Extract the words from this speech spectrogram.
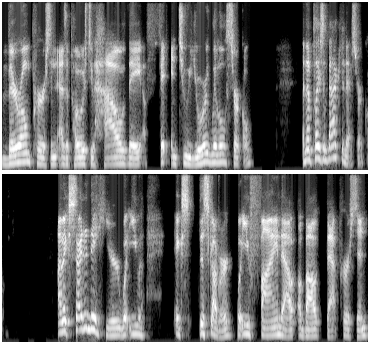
their own person as opposed to how they fit into your little circle, and then place them back to that circle. I'm excited to hear what you ex- discover, what you find out about that person.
